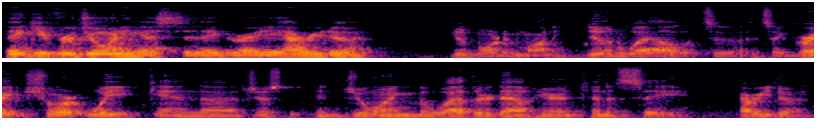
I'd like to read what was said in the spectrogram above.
Thank you for joining us today, Grady. How are you doing? Good morning, Monty. Doing well. It's a it's a great short week and uh, just enjoying the weather down here in Tennessee. How are you doing?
